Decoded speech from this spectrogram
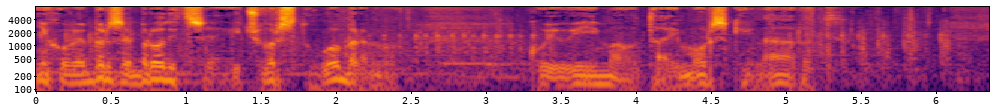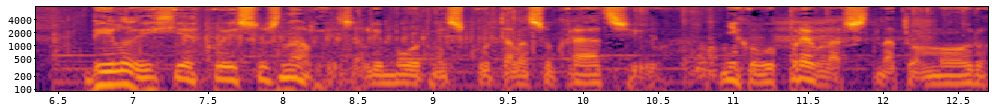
njihove brze brodice i čvrstu obranu koju je imao taj morski narod. Bilo ih je koji su znali za Liburnisku talasokraciju, njihovu prevlast na tom moru,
